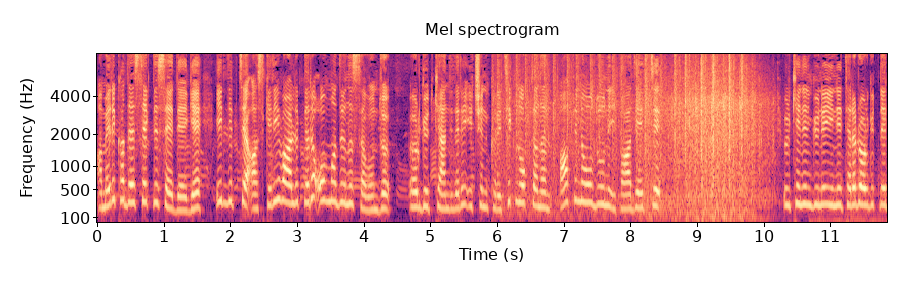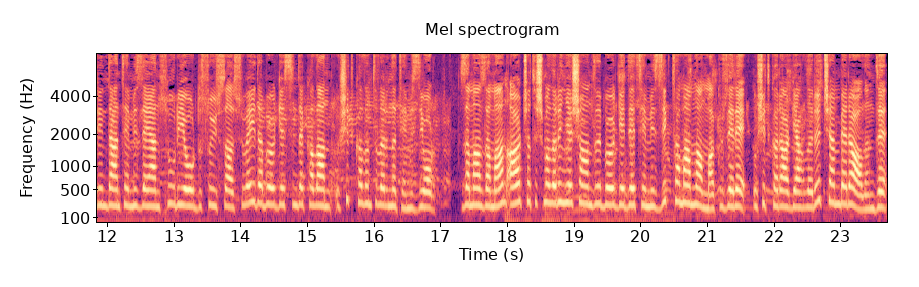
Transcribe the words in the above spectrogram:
Amerika destekli SDG, İdlib'de askeri varlıkları olmadığını savundu. Örgüt kendileri için kritik noktanın Afrin olduğunu ifade etti. Ülkenin güneyini terör örgütlerinden temizleyen Suriye ordusuysa Süveyda bölgesinde kalan IŞİD kalıntılarını temizliyor. Zaman zaman ağır çatışmaların yaşandığı bölgede temizlik tamamlanmak üzere IŞİD karargahları çembere alındı.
